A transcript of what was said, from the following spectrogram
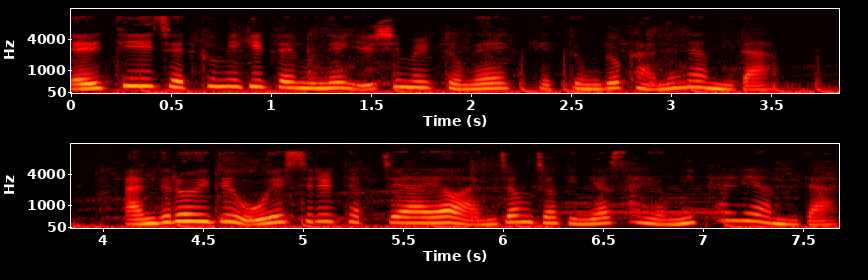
LTE 제품이기 때문에 유심을 통해 개통도 가능합니다. 안드로이드 OS를 탑재하여 안정적이며 사용이 편리합니다.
